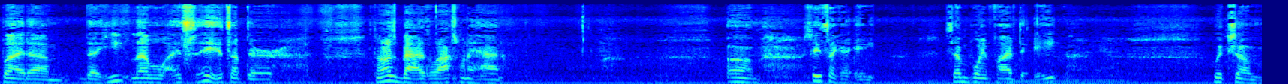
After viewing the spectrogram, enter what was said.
but um, the heat level, I say it's up there. It's not as bad as the last one I had. Um, say it's like an eight, seven point five to eight, which um,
